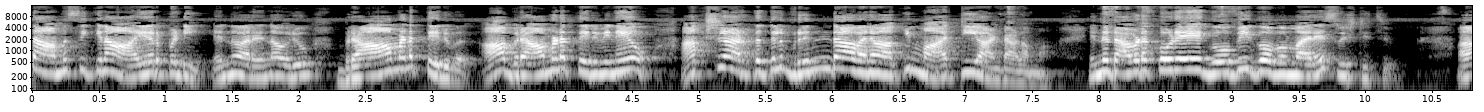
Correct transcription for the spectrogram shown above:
താമസിക്കുന്ന ആയർപ്പടി എന്ന് പറയുന്ന ഒരു ബ്രാഹ്മണ തെരുവ് ആ ബ്രാഹ്മണ തെരുവിനെ അക്ഷരാർത്ഥത്തിൽ വൃന്ദാവനമാക്കി മാറ്റി ആണ്ടാളമ്മ. എന്നിട്ട് അവിടെ കൂടെ ഗോപി ഗോപന്മാരെ സൃഷ്ടിച്ചു. ആ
